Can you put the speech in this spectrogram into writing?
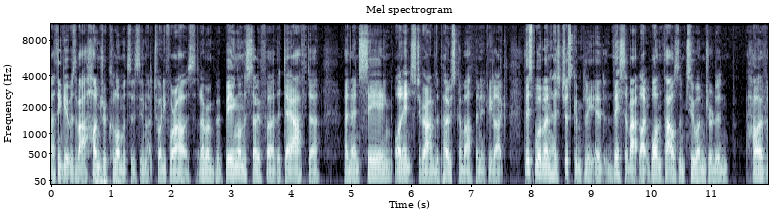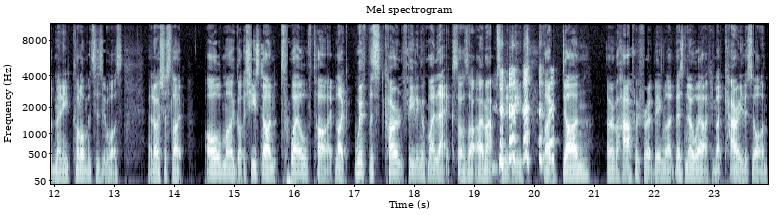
I think it was about 100 kilometers in like 24 hours and I remember being on the sofa the day after and then seeing on Instagram the post come up and it'd be like this woman has just completed this about like 1200 and however many kilometers it was. And I was just like oh my god she's done 12 times like with this current feeling of my legs I was like I'm absolutely like done. I remember halfway through it being like there's no way I can like carry this on.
